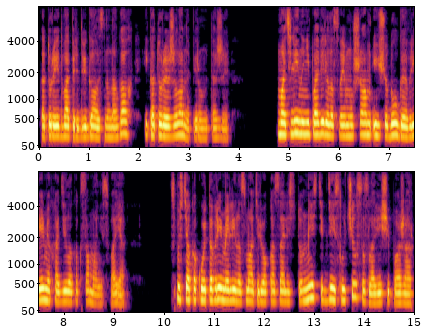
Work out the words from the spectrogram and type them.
которая едва передвигалась на ногах и которая жила на первом этаже. Мать Лины не поверила своим ушам и еще долгое время ходила как сама не своя. Спустя какое-то время Лина с матерью оказались в том месте, где и случился зловещий пожар.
